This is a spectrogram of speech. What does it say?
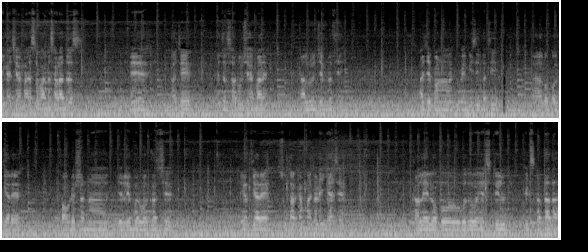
વાગ્યા છે અમારે સવારના સાડા દસ. ને આજે વેધર સારું છે અમારે. કાલનું જેમ નથી. આજે પણ કંઈ બિઝી નથી. લોકો અત્યારે ફાઉન્ડેશન જે લેબર વર્કર છે, એ અત્યારે સુતારકામમાં ચડી ગયા છે. કાલે લોકો બધું અહીંયા સ્ટીલ ફિક્સ કરતા હતા.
